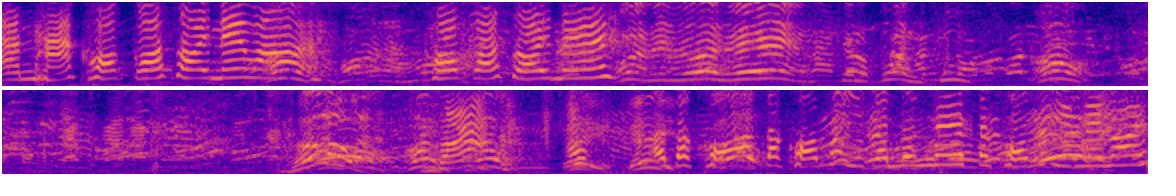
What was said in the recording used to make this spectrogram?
อันหาคอกอซอยแน่วะคอกอซอยแน่ อาตะขอเอาตะขอมาอีกอันนึงแน่ตะขอมาอีกหน่อย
